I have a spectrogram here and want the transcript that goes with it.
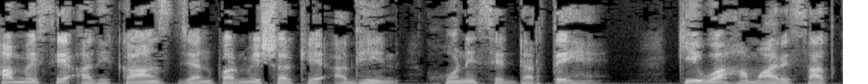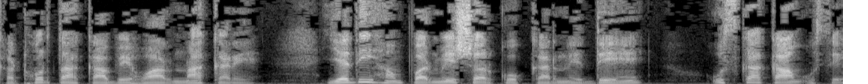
हम में से अधिकांश जन परमेश्वर के अधीन होने से डरते हैं कि वह हमारे साथ कठोरता का व्यवहार न करे। यदि हम परमेश्वर को करने दें, उसका काम उसे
